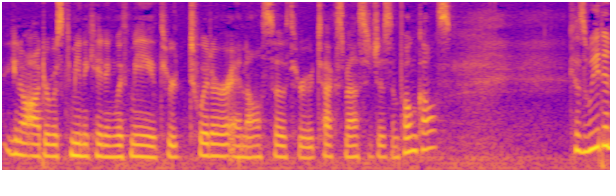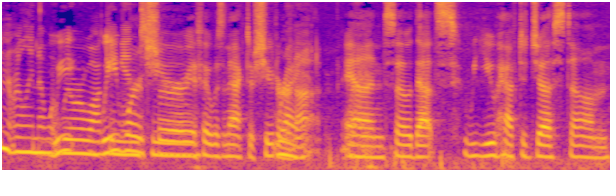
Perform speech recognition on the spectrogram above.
you know, Audra was communicating with me through Twitter and also through text messages and phone calls. Because we didn't really know what we, were walking into. we weren't into. sure if it was an active shooter Right, or not, right. and so that's you have to just um,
